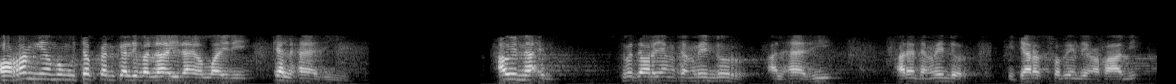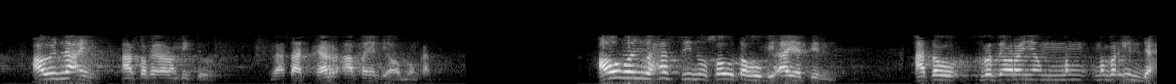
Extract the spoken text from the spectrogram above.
orang yang mengucapkan kalimat la ilaha illallah ini kal hadi. Awin naim. Seperti orang yang sedang lindur. Al hadi. Orang yang sedang lindur. Bicara sesuatu yang dia tidak pahami. Awin naim. Atau kayak orang tidur. Nggak sadar apa yang dia omongkan. Au man sautahu bi ayatin. Atau seperti orang yang memperindah,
